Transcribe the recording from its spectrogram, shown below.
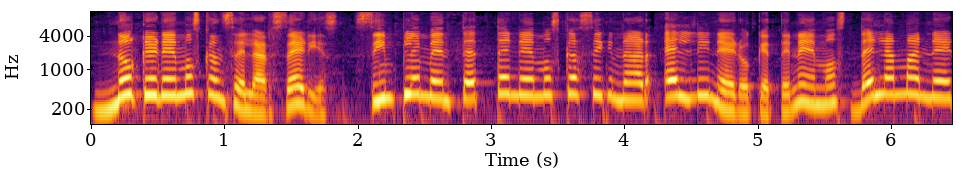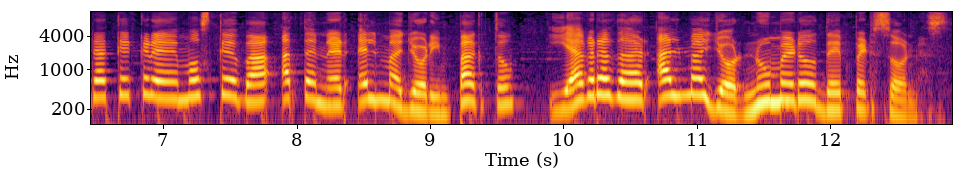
No queremos cancelar series, simplemente tenemos que asignar el dinero que tenemos de la manera que creemos que va a tener el mayor impacto y agradar al mayor número de personas.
